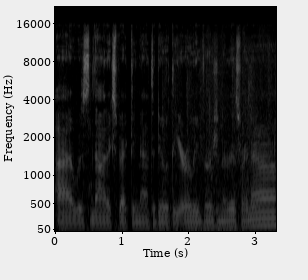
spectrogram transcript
I was not expecting to have to deal with the early version of this right now.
